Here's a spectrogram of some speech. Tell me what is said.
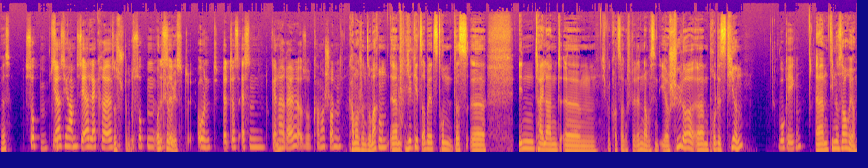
was? Suppen. Ja, sie haben sehr leckere Das stimmt. Suppen Und Currys. und äh, das Essen generell, also kann man schon. Kann man schon so machen. Ähm, hier geht es aber jetzt darum, dass äh, in Thailand, ähm, ich wollte gerade sagen Studenten, aber es sind eher Schüler, ähm, protestieren. Wogegen? Ähm, Dinosaurier.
